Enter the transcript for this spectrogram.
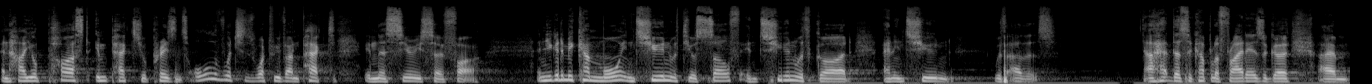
and how your past impacts your presence, all of which is what we've unpacked in this series so far. And you're going to become more in tune with yourself, in tune with God, and in tune with others. I had this a couple of Fridays ago. Um,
